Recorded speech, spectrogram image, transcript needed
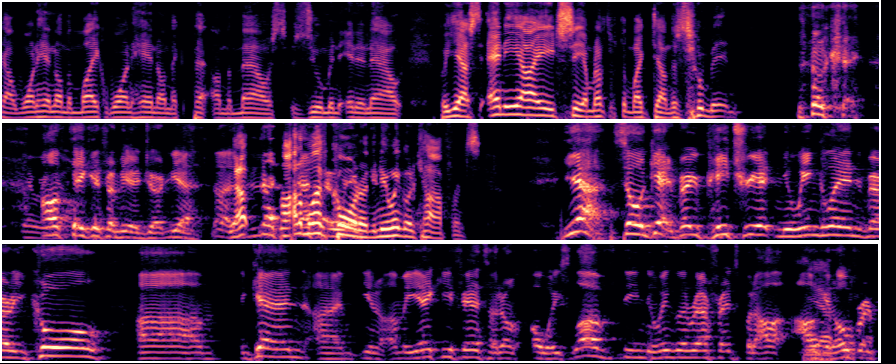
got one hand on the mic, one hand on the on the mouse, zooming in and out. But yes, NEIHC. I'm gonna have to put the mic down to zoom in. Okay, I'll go. take it from here, Jordan. Yeah, yep. That, bottom left corner, the New England Conference. Yeah. So again, very Patriot, New England, very cool. Um, again, I'm you know I'm a Yankee fan, so I don't always love the New England reference, but I'll I'll yeah. get over it.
